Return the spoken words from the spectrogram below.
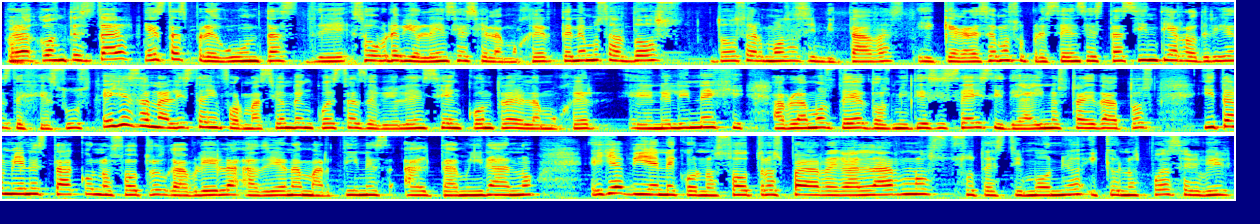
Para contestar estas preguntas de, sobre violencia hacia la mujer, tenemos a dos dos hermosas invitadas y que agradecemos su presencia. Está Cintia Rodríguez de Jesús. Ella es analista de información de encuestas de violencia en contra de la mujer en el INEGI. Hablamos de 2016 y de ahí nos trae datos. Y también está con nosotros Gabriela Adriana Martínez Altamirano. Ella viene con nosotros para regalarnos su testimonio y que nos pueda servir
